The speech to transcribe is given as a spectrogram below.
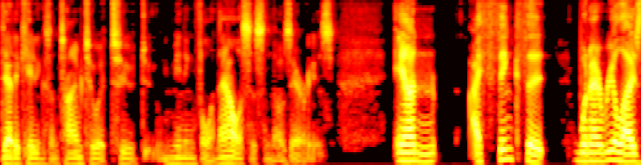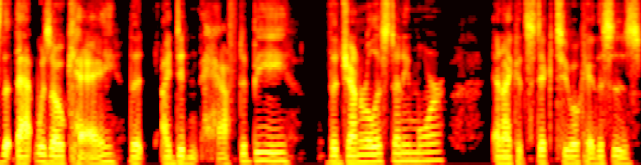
dedicating some time to it to do meaningful analysis in those areas. And I think that when I realized that that was okay, that I didn't have to be the generalist anymore, and I could stick to okay this is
